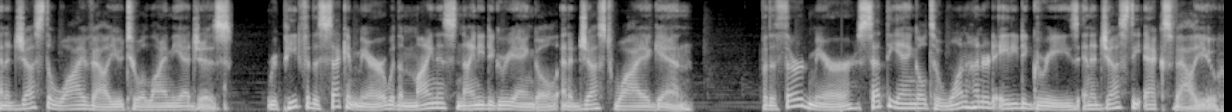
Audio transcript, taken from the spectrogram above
and adjust the Y value to align the edges. Repeat for the second mirror with a minus 90 degree angle and adjust Y again. For the third mirror, set the angle to 180 degrees and adjust the X value.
